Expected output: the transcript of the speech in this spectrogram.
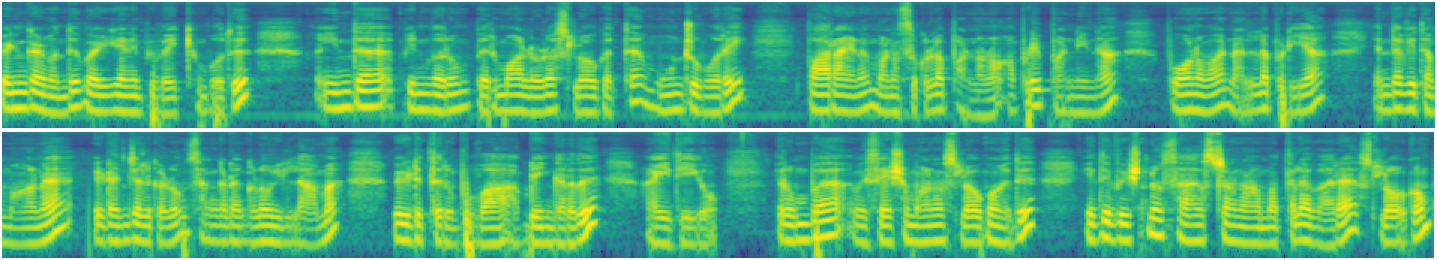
பெண்கள் வந்து வழி அனுப்பி வைக்கும்போது இந்த பின்வரும் பெருமாளோட ஸ்லோகத்தை மூன்று முறை பாராயணம் மனசுக்குள்ளே பண்ணணும். அப்படி பண்ணினா போனவா நல்லபடியாக எந்த விதமான இடைஞ்சல்களும் சங்கடங்களும் இல்லாமல் வீடு திரும்புவா அப்படிங்கிறது ஐதீகம். ரொம்ப விசேஷமான ஸ்லோகம் இது. இது விஷ்ணு சஹஸ்ரநாமத்தில் வர ஸ்லோகம்.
